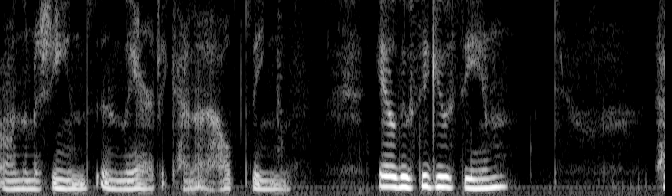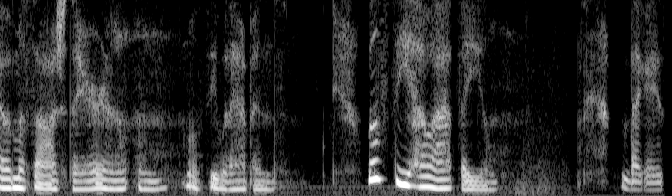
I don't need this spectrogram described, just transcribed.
on the machines in there to kind of help things get loosey goosey. Have a massage there, and um, we'll see what happens. We'll see how I feel. Bye, guys.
